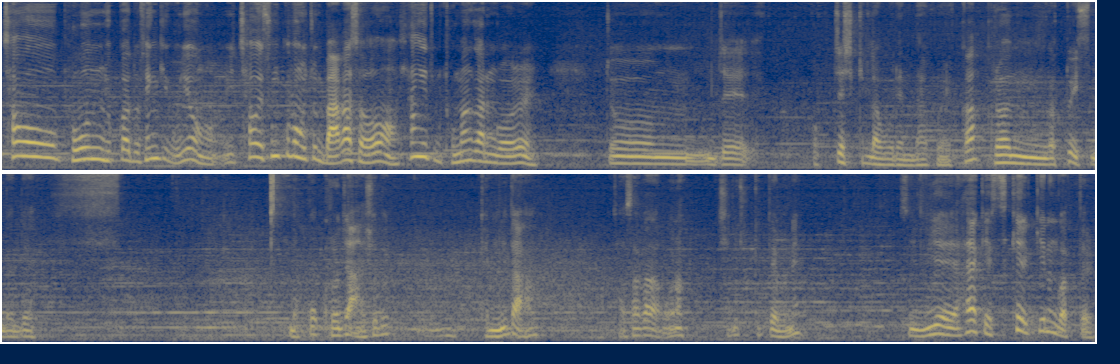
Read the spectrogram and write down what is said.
차오 보온 효과도 생기고요. 이 차오의 숨구멍을 좀 막아서 향이 좀 도망가는 걸 좀 이제 억제시키려고 그랬나고 할까 그런 것도 있습니다. 뭐 꼭 그러지 않으셔도 됩니다. 자사가 워낙 질이 좋기 때문에 위에 하얗게 스케일 끼는 것들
